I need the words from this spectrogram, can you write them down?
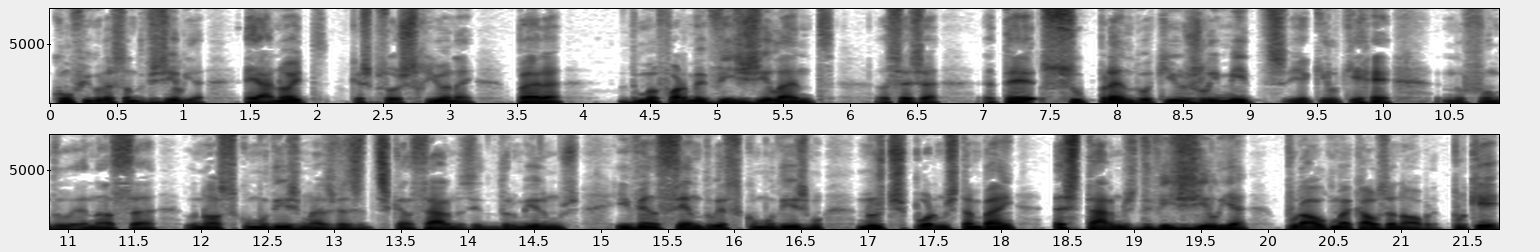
configuração de vigília? É à noite que as pessoas se reúnem para, de uma forma vigilante, ou seja, até superando aqui os limites e aquilo que é, no fundo, a nossa, o nosso comodismo, às vezes de descansarmos e de dormirmos, e vencendo esse comodismo, nos dispormos também a estarmos de vigília por alguma causa nobre. Porquê?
